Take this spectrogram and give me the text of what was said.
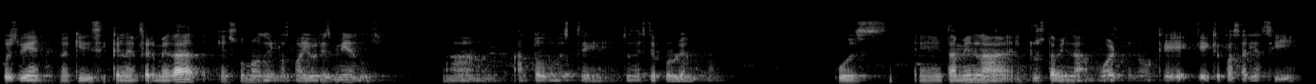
Pues bien, aquí dice que la enfermedad es uno de los mayores miedos a, todo, este, todo este problema. Pues eh, también la, incluso también la muerte, ¿no? ¿Qué, qué, pasaría si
